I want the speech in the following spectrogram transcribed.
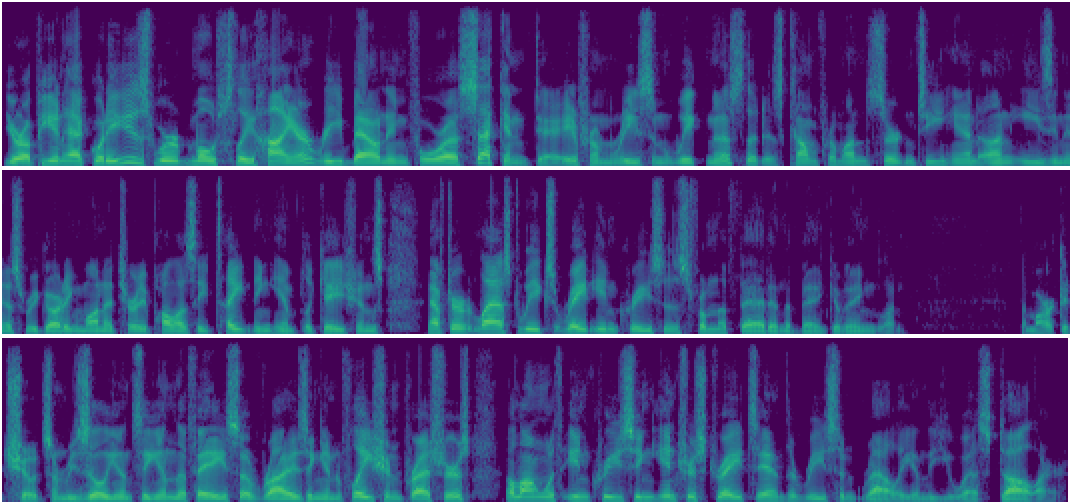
European equities were mostly higher, rebounding for a second day from recent weakness that has come from uncertainty and uneasiness regarding monetary policy tightening implications after last week's rate increases from the Fed and the Bank of England. The market showed some resiliency in the face of rising inflation pressures, along with increasing interest rates and the recent rally in the U.S. dollar.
